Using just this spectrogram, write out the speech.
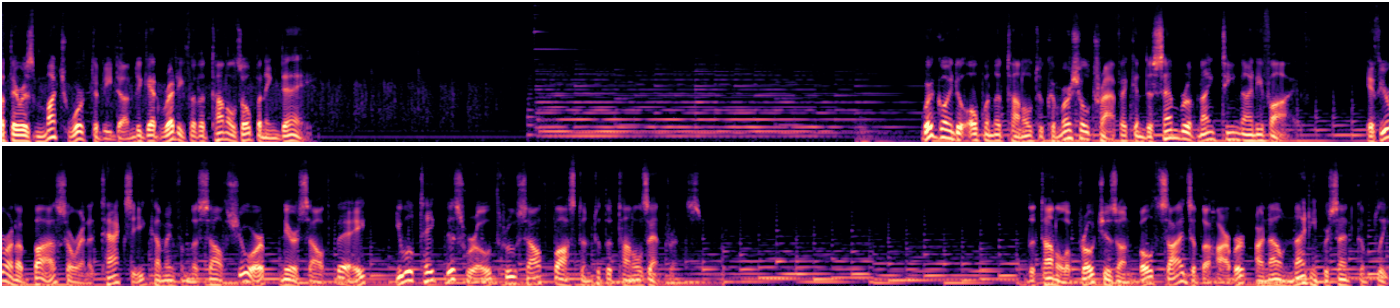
but there is much work to be done to get ready for the tunnel's opening day. We're going to open the tunnel to commercial traffic in December of 1995. If you're on a bus or in a taxi coming from the South Shore near South Bay, you will take this road through South Boston to the tunnel's entrance. The tunnel approaches on both sides of the harbor are now 90% complete.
